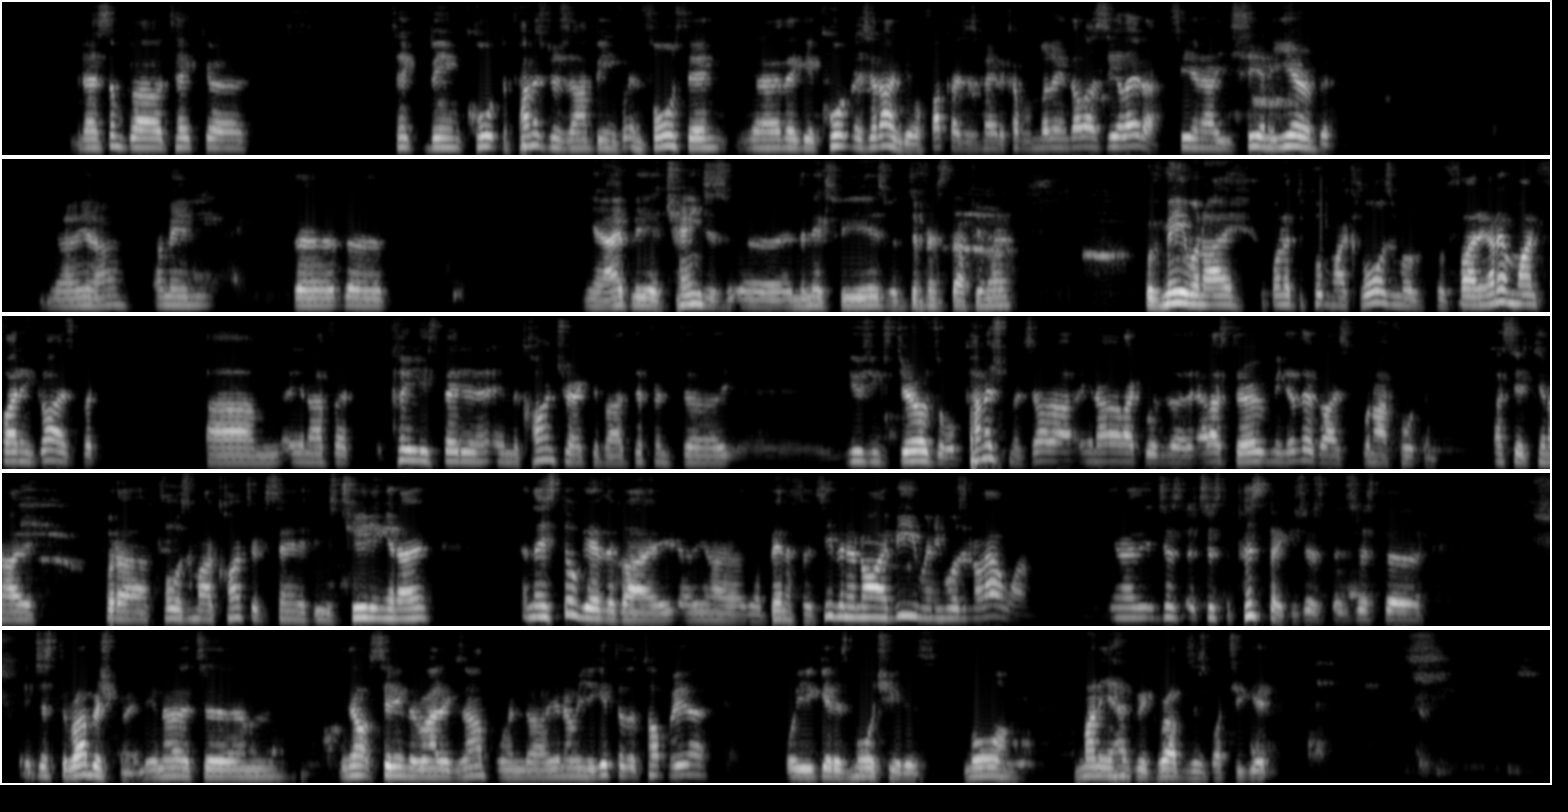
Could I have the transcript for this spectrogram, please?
You know, some guy will take uh, take being caught, the punishments aren't being enforced. Then you know they get caught. They said, "I don't give a fuck. I just made a couple million dollars. See you later. See you now. See you in a year of it." You know, you know. I mean, the the you know, hopefully it changes uh, in the next few years with different stuff. You know, with me when I wanted to put my claws in with, with fighting, I don't mind fighting guys, but um, you know, if it clearly stated in- in the contract about different uh, using steroids or punishments, uh, you know, like with uh, Alistair, I mean, the other guys when I fought them, I said, can I put a clause in my contract saying if he's cheating, you know, and they still gave the guy, uh, you know, the benefits, even an IV when he wasn't allowed one. You know, just it's just a piss take. It's just it's just a it's just the rubbish, man. You know, it's um you're not setting the right example, and uh, you know when you get to the top here, all you get is more cheaters, more money hungry grubs is what you get.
